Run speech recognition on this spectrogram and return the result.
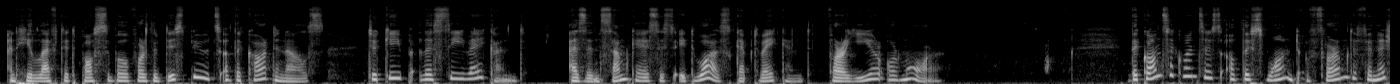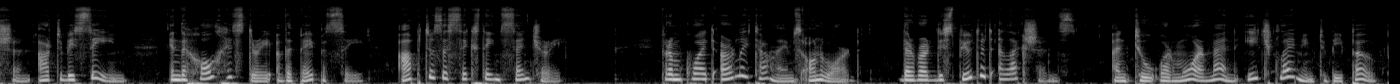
and he left it possible for the disputes of the cardinals to keep the see vacant, as in some cases it was kept vacant, for a year or more. The consequences of this want of firm definition are to be seen in the whole history of the papacy up to the sixteenth century. From quite early times onward there were disputed elections, and two or more men each claiming to be pope.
